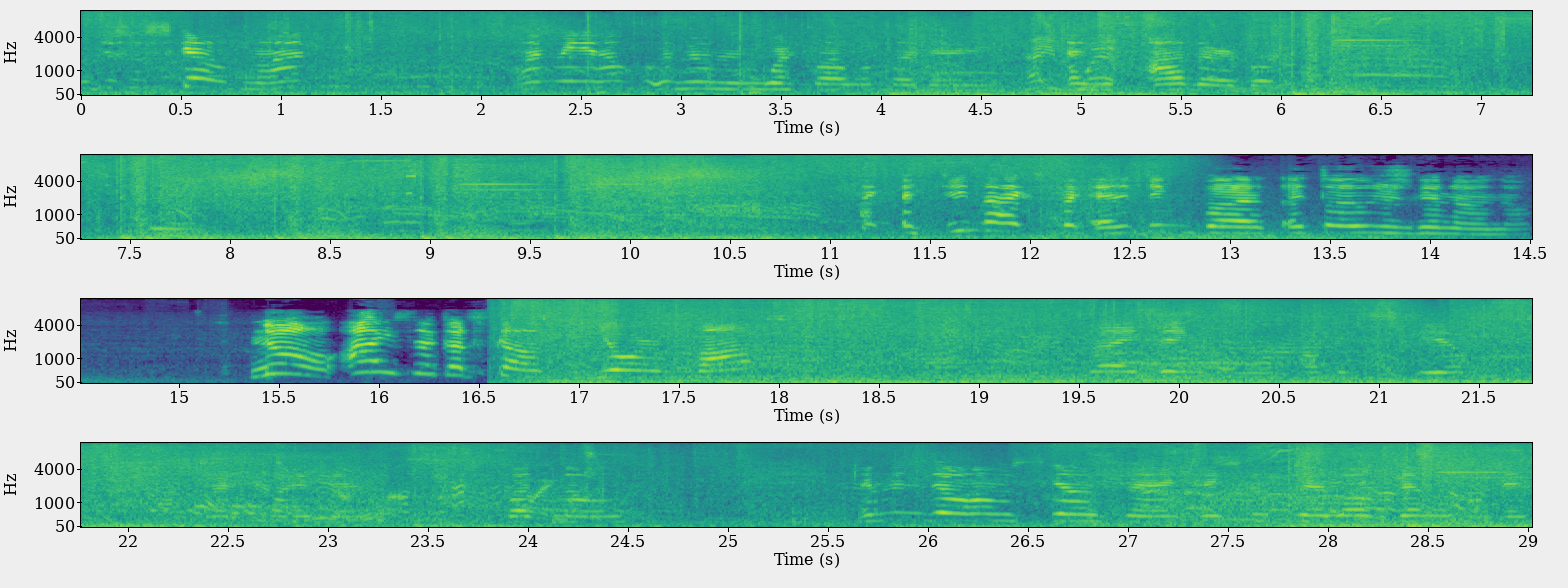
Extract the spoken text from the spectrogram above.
I'm just a scout, man. I mean, I'm even worthwhile what I Hey, any other, but. I, I did not expect anything, but I thought I was just gonna know. No, Isaac got scout. Your mom. Writing or having skill. But no. Even though I'm skills man, I still play a lot of it.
